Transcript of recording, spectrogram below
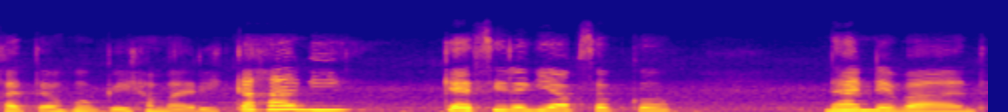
ख़त्म हो गई हमारी कहानी। कैसी लगी आप सबको? धन्यवाद।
